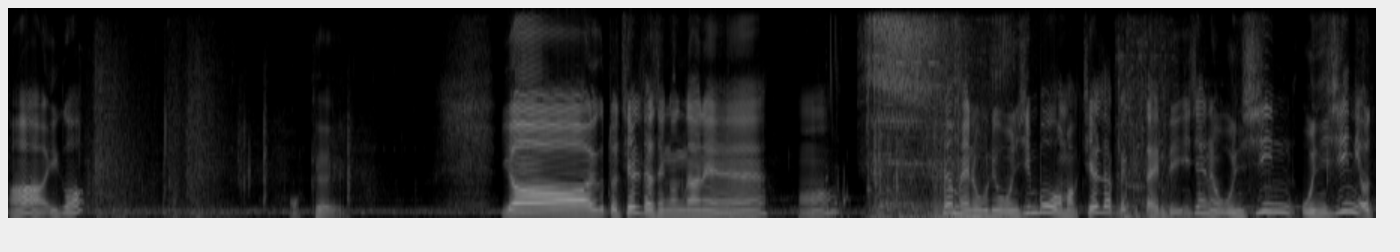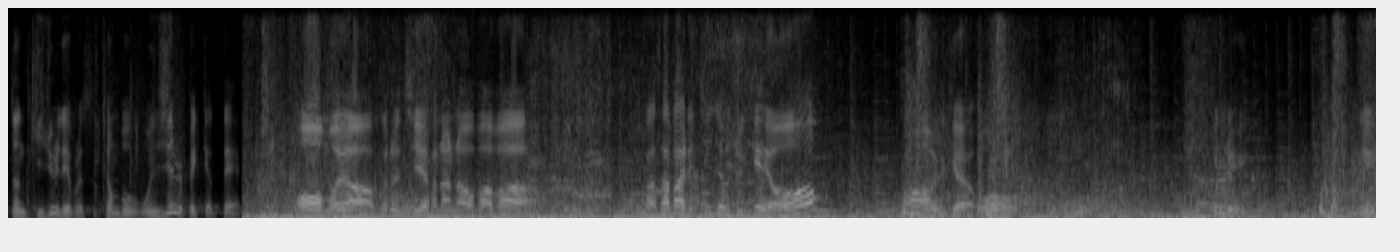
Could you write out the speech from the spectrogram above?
아 이거? 오케이. 야 이것도 젤다 생각나네. 어? 처음에는 우리 원신 보고 막 젤다 베꼈다 했는데 이제는 원신 원신이 어떤 기준이 돼버렸어. 전부 원신을 베꼈대. 어 뭐야? 그렇지 하나 넣어봐봐. 가사바리 찢어줄게요. 어 이렇게 오 클릭, 좌클릭,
